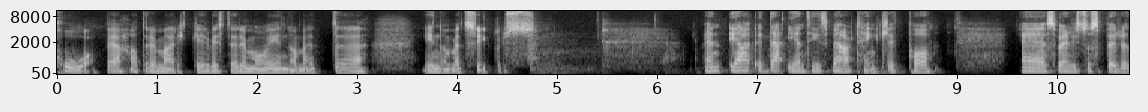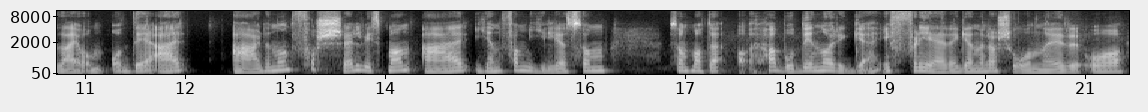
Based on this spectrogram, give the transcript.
håper jeg at dere merker hvis dere må innom et, eh, innom et sykehus. Men ja, det er én ting som jeg har tenkt litt på, eh, som jeg har lyst til å spørre deg om. Og det er er det noen forskjell hvis man er i en familie som, som på en måte har bodd i Norge i flere generasjoner, og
